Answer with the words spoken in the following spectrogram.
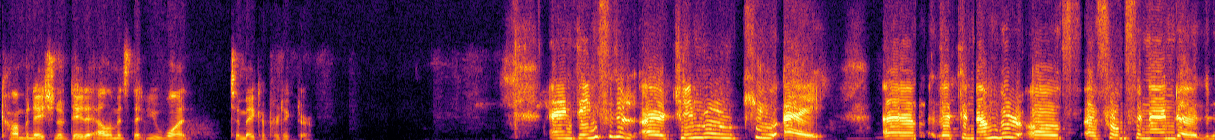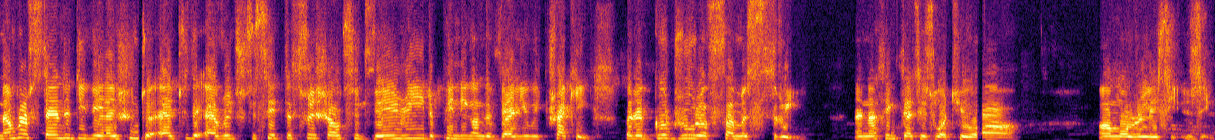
combination of data elements that you want to make a predictor. And then for the uh, general QA, um, that the number of, uh, from Fernando, the number of standard deviation to add to the average to set the threshold should vary depending on the value we're tracking, but a good rule of thumb is three. And I think that is what you are, are more or less using.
